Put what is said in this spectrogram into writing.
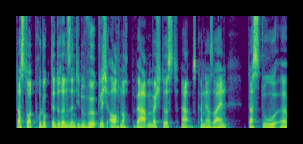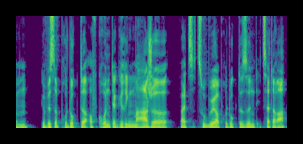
dass dort Produkte drin sind, die du wirklich auch noch bewerben möchtest. Ja, es kann ja sein, dass du ähm, gewisse Produkte aufgrund der geringen Marge, weil es Zubehörprodukte sind, etc.,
